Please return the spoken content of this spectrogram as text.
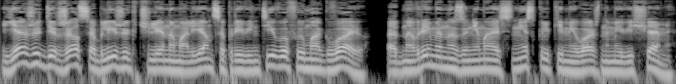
Я же держался ближе к членам Альянса Превентивов и Магваю, одновременно занимаясь несколькими важными вещами.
